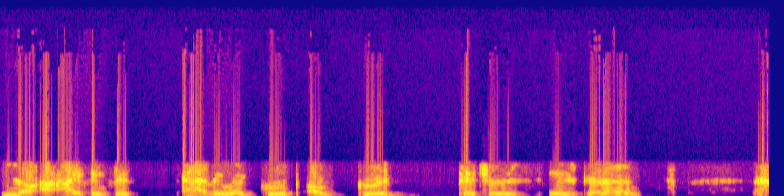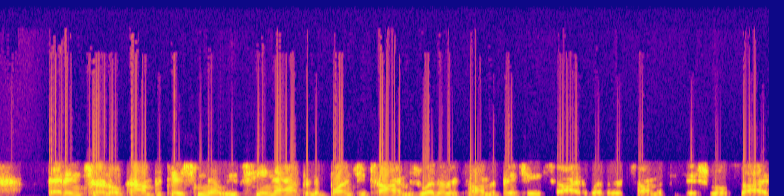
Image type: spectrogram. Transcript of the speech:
you know, I, I think that having a group of good pitchers is going to that internal competition that we've seen happen a bunch of times, whether it's on the pitching side, whether it's on the positional side.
